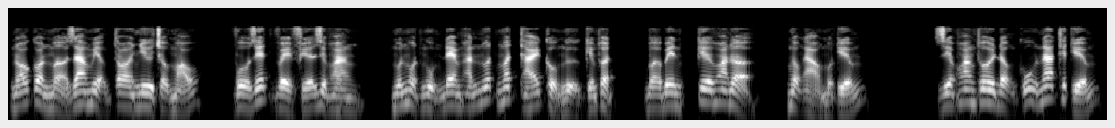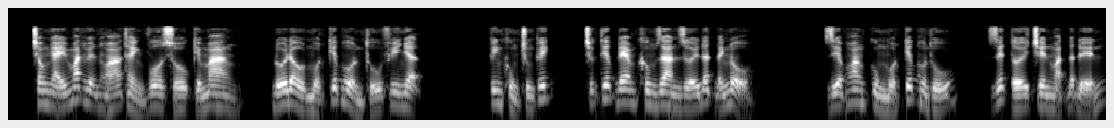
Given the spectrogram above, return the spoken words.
Nó còn mở ra miệng to như chậu máu vô giết về phía diệp hoang, muốn một ngụm đem hắn nuốt mất thái cổ ngự kiếm thuật, bờ bên kia hoa nở ngộng ảo một kiếm. Diệp hoang thôi động cũ nát thiết kiếm, trong nháy mắt huyền hóa thành vô số kiếm mang, đối đầu một kiếp hồn thú phi nhận. Kinh khủng trung kích, trực tiếp đem không gian dưới đất đánh nổ. Diệp hoang cùng một kiếp hồn thú, giết tới trên mặt đất đến.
